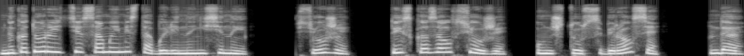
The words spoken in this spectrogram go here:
На которые те самые места были нанесены. Все же? Ты сказал все же. Он что, собирался? Да,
